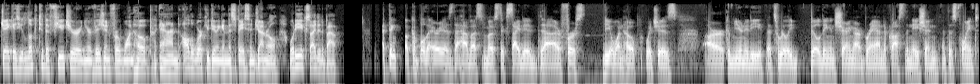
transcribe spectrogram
Jake, as you look to the future and your vision for One Hope and all the work you're doing in this space in general, what are you excited about? I think a couple of the areas that have us most excited uh, are first via One Hope, which is our community that's really building and sharing our brand across the nation at this point.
